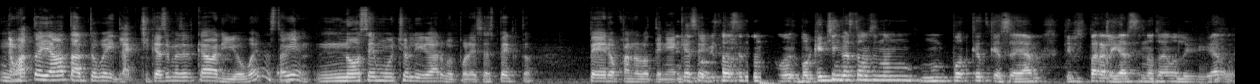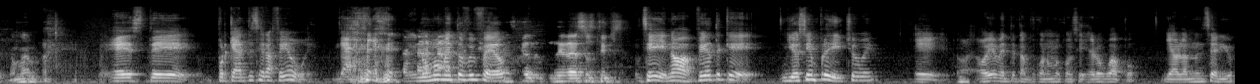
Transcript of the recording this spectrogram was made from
No batallaba tanto, güey. Las chicas se me acercaban y yo, bueno, está bien. No sé mucho ligar, güey, por ese aspecto. Pero cuando lo tenía que ¿por, hacer. qué ¿por qué chingados estamos haciendo un, un podcast que se llama Tips para ligar si no sabemos ligar, güey? No mames. Este. Porque antes era feo, güey. en un momento fui feo. Es que esos tips. Sí, no, fíjate que yo siempre he dicho, güey, eh, obviamente tampoco no me considero guapo, ya hablando en serio,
